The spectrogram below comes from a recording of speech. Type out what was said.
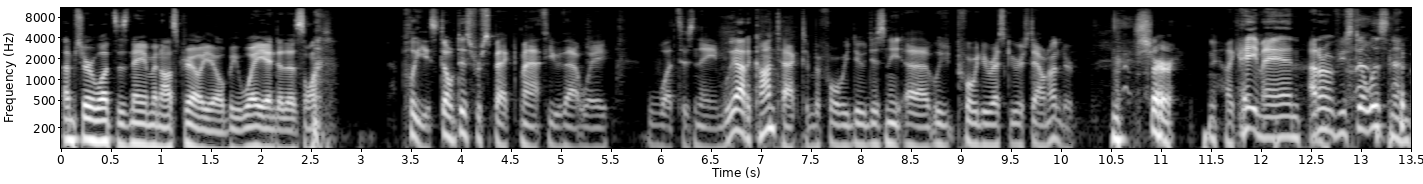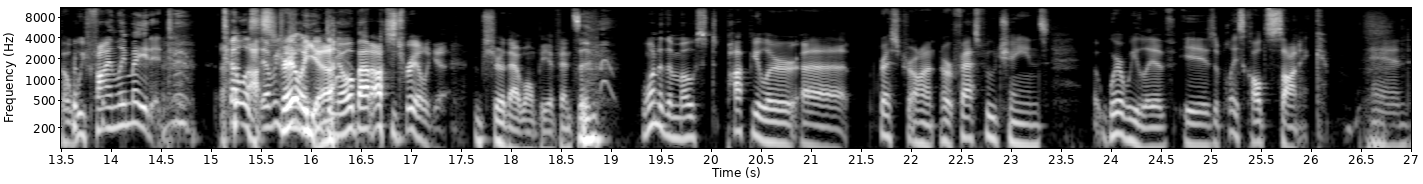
I'm sure what's his name in Australia will be way into this one. please don't disrespect Matthew that way. What's his name? We ought to contact him before we do Disney. Uh, we, before we do Rescuers Down Under. sure. Like, hey man, I don't know if you're still listening, but we finally made it. Tell us everything you Australia. need to know about Australia. I'm sure that won't be offensive. One of the most popular uh, restaurant or fast food chains where we live is a place called Sonic, and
